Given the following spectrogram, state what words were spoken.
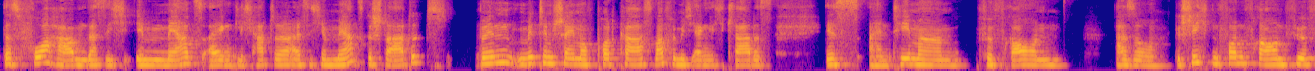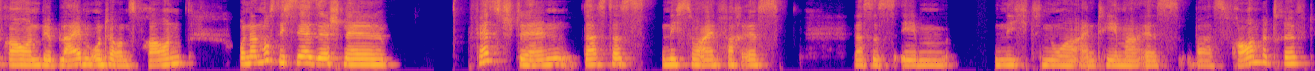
das Vorhaben, das ich im März eigentlich hatte, als ich im März gestartet bin mit dem Shame of Podcast, war für mich eigentlich klar, das ist ein Thema für Frauen, also Geschichten von Frauen für Frauen. Wir bleiben unter uns Frauen. Und dann musste ich sehr, sehr schnell feststellen, dass das nicht so einfach ist, dass es eben nicht nur ein Thema ist, was Frauen betrifft,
